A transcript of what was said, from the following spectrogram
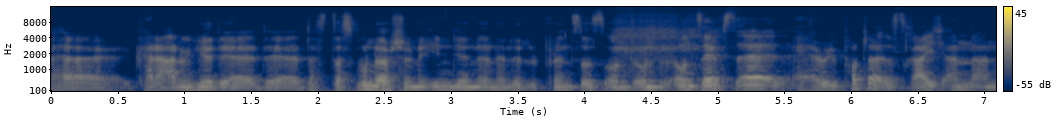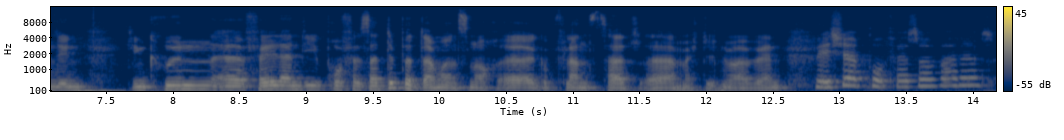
äh, keine Ahnung hier, der, der, das, das wunderschöne Indien in A Little Princess und, und, und selbst äh, Harry Potter ist reich an, an den, den grünen äh, Feldern, die Professor Dippet damals noch äh, gepflanzt hat, äh, möchte ich nur erwähnen. Welcher Professor war das?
